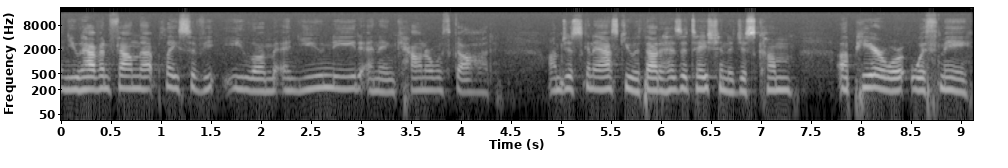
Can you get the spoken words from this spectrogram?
and you haven't found that place of Elim, and you need an encounter with God, I'm just going to ask you without hesitation to just come up here with me.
